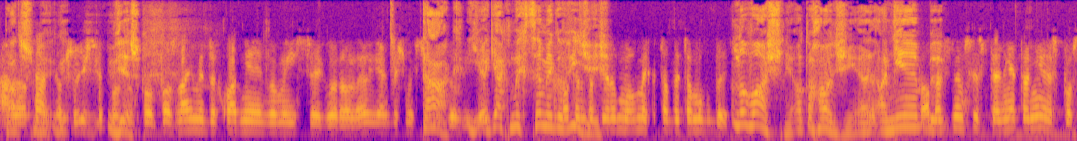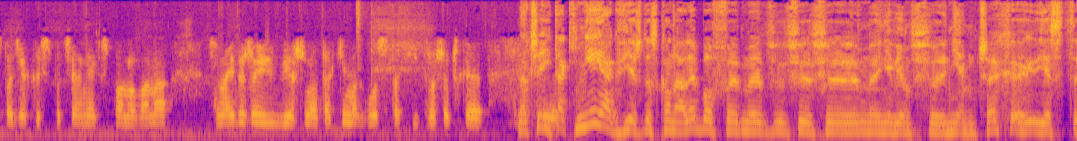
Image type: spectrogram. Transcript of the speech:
Ale patrzmy, tak, oczywiście. Po, wiesz, po, poznajmy dokładnie jego miejsce, jego rolę, jakbyśmy chcieli tak, go widzieć. jak, jak my chcemy go widzieć. dopiero mówmy, kto by to mógł być. No właśnie, o to chodzi, a nie... W obecnym systemie to nie jest postać jakoś specjalnie eksponowana. 什么 Co najwyżej, wiesz, no taki ma głos taki troszeczkę... Znaczy i tak nie jak wiesz doskonale, bo w, w, w, nie wiem, w Niemczech jest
